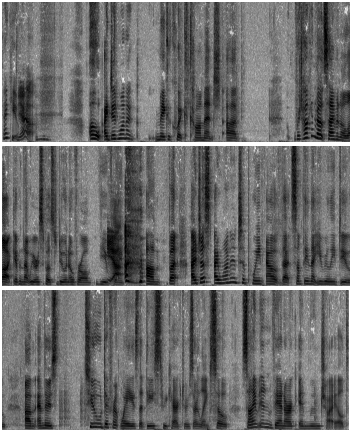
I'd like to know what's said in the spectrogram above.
Thank you. Yeah. Oh, I did want to make a quick comment. Uh, we're talking about Simon a lot, given that we were supposed to do an overall viewpoint. um, but I just I wanted to point out that something that you really do, um, and there's two different ways that these three characters are linked. So Simon, Van Ark, and Moonchild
